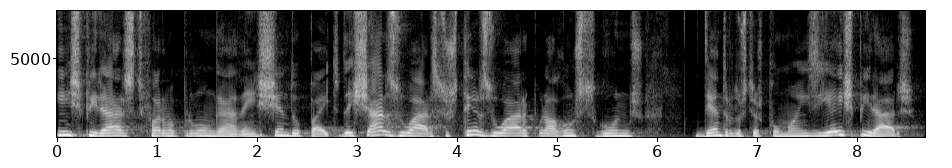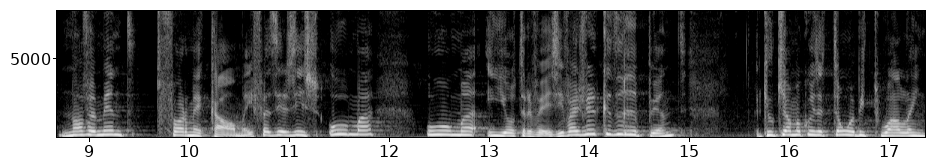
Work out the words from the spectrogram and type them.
Inspirares de forma prolongada, enchendo o peito, deixares o ar, susteres o ar por alguns segundos dentro dos teus pulmões e expirares novamente de forma calma e fazeres isso uma, uma e outra vez. E vais ver que de repente aquilo que é uma coisa tão habitual em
